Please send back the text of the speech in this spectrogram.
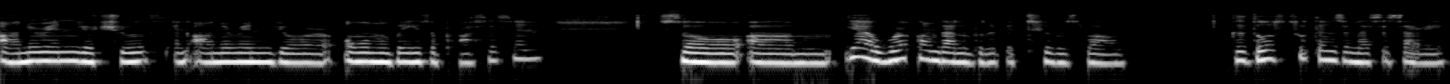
honoring your truth and honoring your own ways of processing. So, um, yeah, work on that a little bit too as well. Because those two things are necessary.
